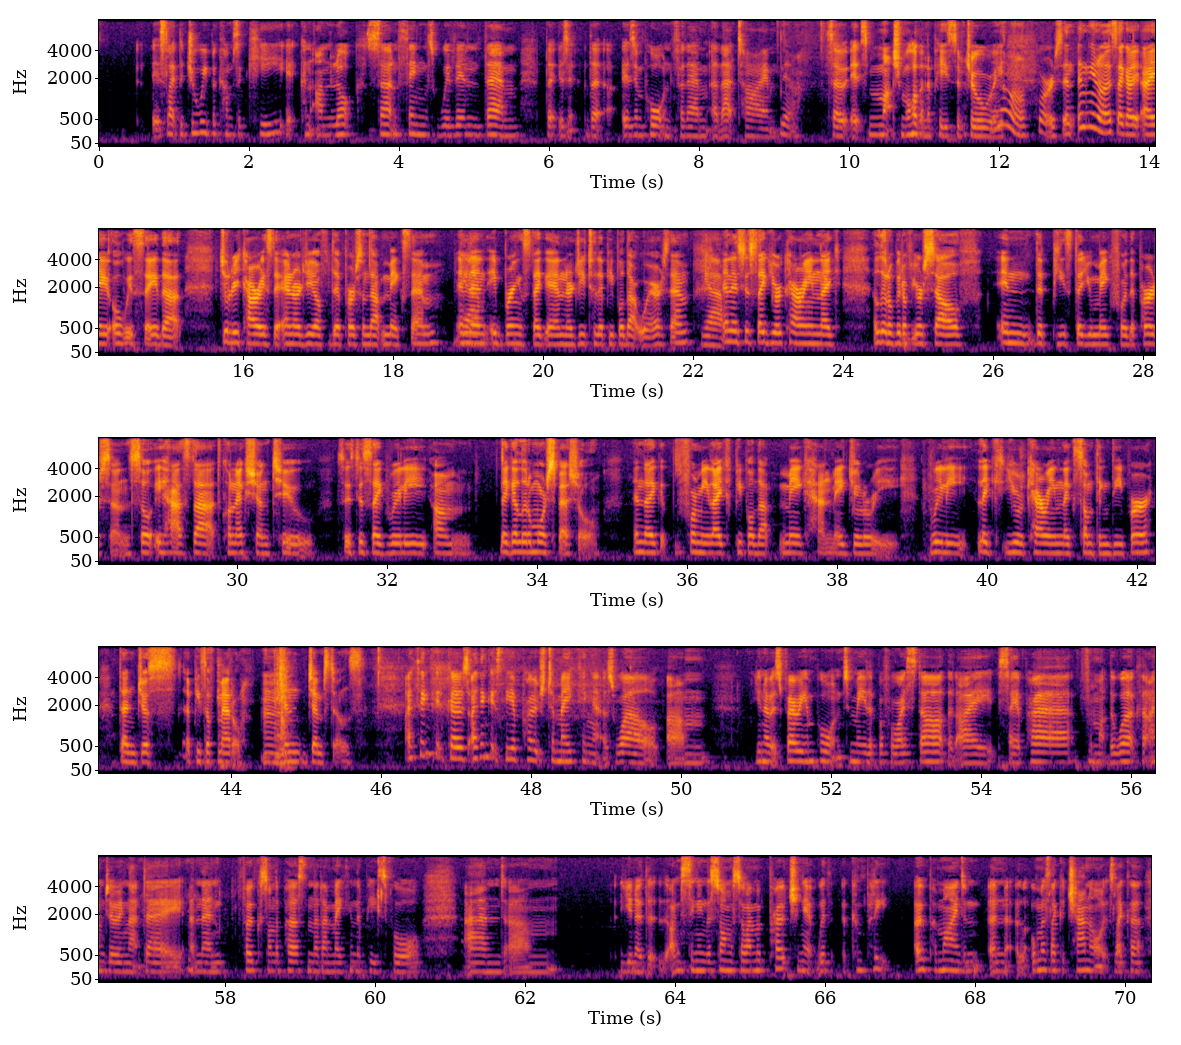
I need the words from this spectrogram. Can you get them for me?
it's like the jewelry becomes a key it can unlock certain things within them that is that is important for them at that time Yeah. so it's much more than a piece of jewelry No, of course. And, and you know, it's like I, I always say that jewelry carries the energy of the person that makes them. And Yeah. then it brings like energy to the people that wears them. yeah And it's just like you're carrying like a little bit of yourself in the piece that you make for the person. So it has that connection too. So it's just like really um like a little more special. And like for me like people that make handmade jewelry really like you're carrying like something deeper than just a piece of metal and gemstones. I think it goes. I think it's the approach to making it as well. Um, you know, it's very important to me that before I start, that I say a prayer for my, the work that I'm doing that day, and then focus on the person that I'm making the piece for, and um, you know that I'm singing the song. So I'm approaching it with a complete open mind and and almost like a channel. It's like a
